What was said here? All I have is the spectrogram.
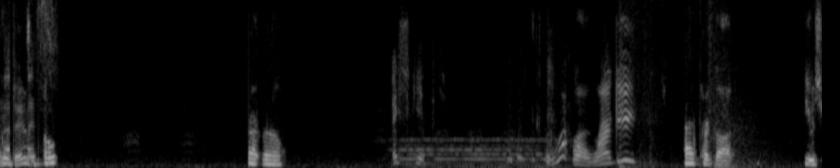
Oh damn. Nice. Oh. Right row. I skipped. Ruh-roh, Raggy. I forgot. He was.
